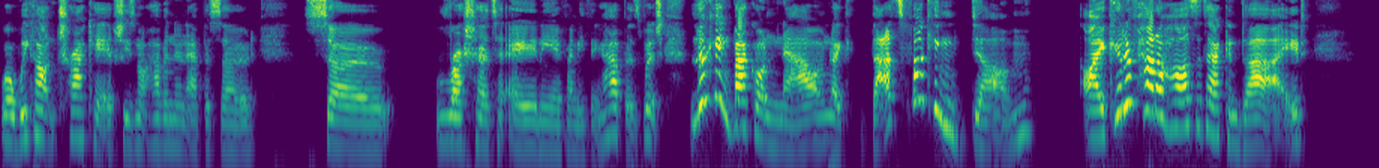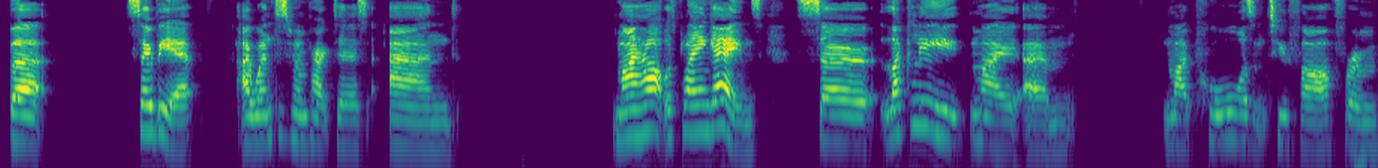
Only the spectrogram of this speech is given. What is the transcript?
well we can't track it if she's not having an episode so rush her to A&E if anything happens which looking back on now I'm like that's fucking dumb I could have had a heart attack and died but so be it. I went to swim practice and my heart was playing games. So luckily my um my pool wasn't too far from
